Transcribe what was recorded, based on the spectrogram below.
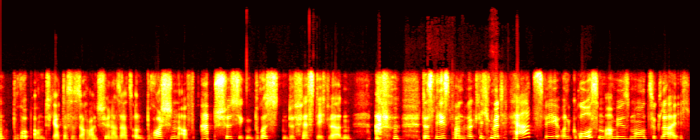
und, und ja, das ist auch ein schöner Satz, und Broschen auf abschüssigen Brüsten befestigt werden. Also, das liest man wirklich mit Herzweh und großem Amüsement zugleich.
